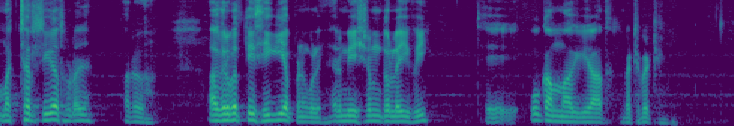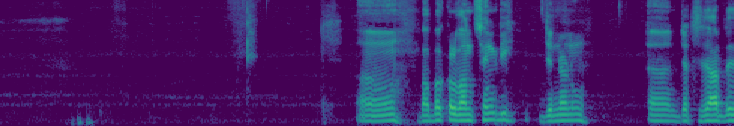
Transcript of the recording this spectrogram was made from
ਮੱਛਰ ਸੀਗਾ ਥੋੜਾ ਜਿਹਾ, ਪਰ ਅਗਰਬੱਤੀ ਸੀਗੀ ਆਪਣੇ ਕੋਲੇ, ਰਮੇਸ਼ਰਮ ਤੋਂ ਲਈ ਹੋਈ। ਤੇ ਉਹ ਕੰਮ ਆ ਗਈ ਰਾਤ ਬੈਠੇ ਬੈਠੇ ਬਾਬਾ ਕੁਲਵੰਤ ਸਿੰਘ ਜੀ, ਜਿਨ੍ਹਾਂ ਨੂੰ ਜਥੇਦਾਰ ਦੇ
